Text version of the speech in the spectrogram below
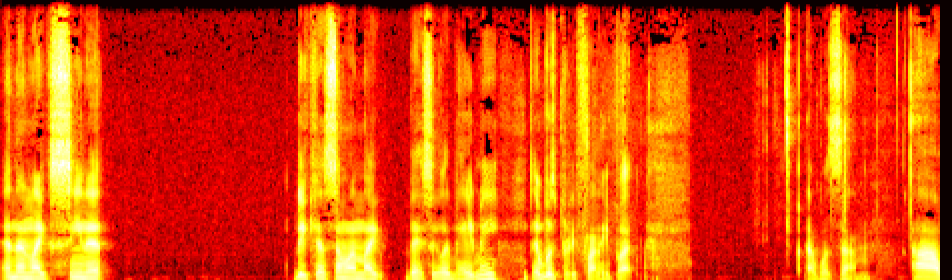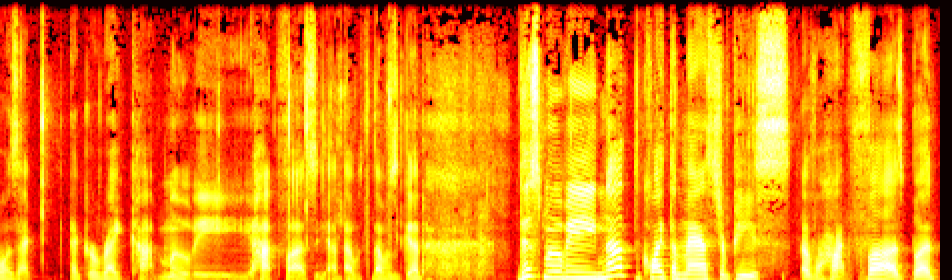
and then like seen it because someone like basically made me. It was pretty funny, but that was um oh was that a great cop movie. Hot Fuzz, yeah, that was that was good. This movie, not quite the masterpiece of a Hot Fuzz, but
